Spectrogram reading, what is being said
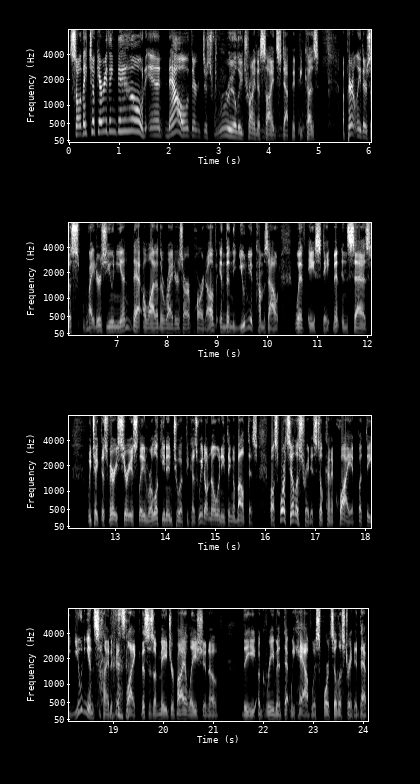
So they took everything down, and now they're just really trying to sidestep it because apparently there's a writers union that a lot of the writers are a part of, and then the union comes out with a statement and says, "We take this very seriously, and we're looking into it because we don't know anything about this." Well, Sports Illustrated is still kind of quiet, but the union side of it's like this is a major violation of the agreement that we have with Sports Illustrated that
